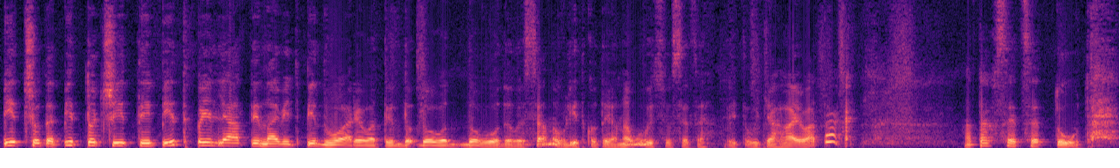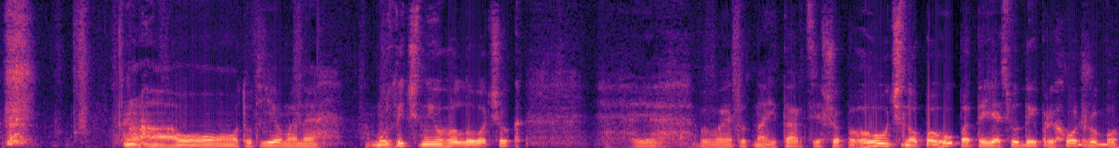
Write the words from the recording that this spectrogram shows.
під, що то підточити, підпиляти, навіть підварювати до- до- доводилося. Ну, влітку то я на вулицю все це витягаю. А так, а так все це тут. Ага, о, тут є в мене музичний уголочок. Я, буває тут на гітарці, щоб гучно погупати, я сюди приходжу, бо,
